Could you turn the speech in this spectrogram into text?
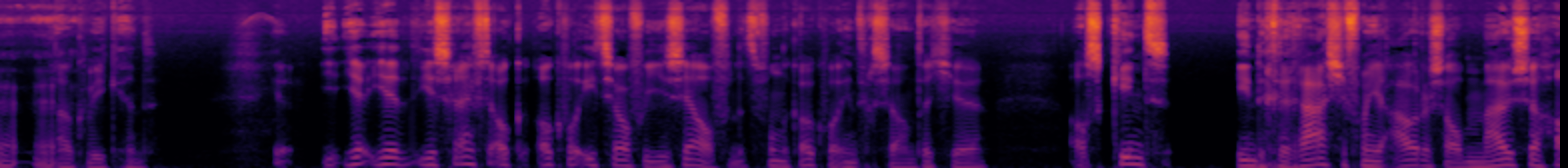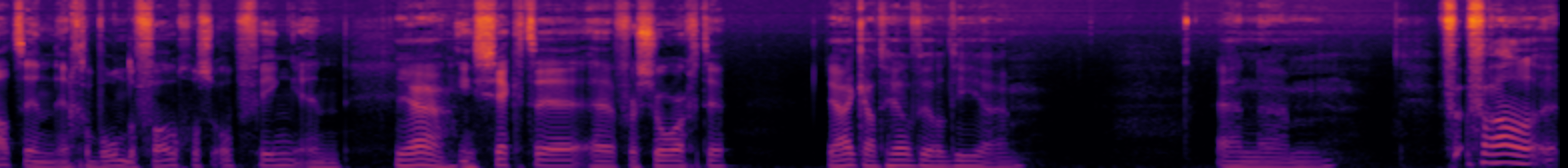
uh, elk weekend. Je, je, je, je schrijft ook, ook wel iets over jezelf. En dat vond ik ook wel interessant. Dat je als kind in de garage van je ouders al muizen had en, gewonde vogels opving en ja. insecten uh, verzorgde. Ja, ik had heel veel dieren. En um, vooral, uh,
